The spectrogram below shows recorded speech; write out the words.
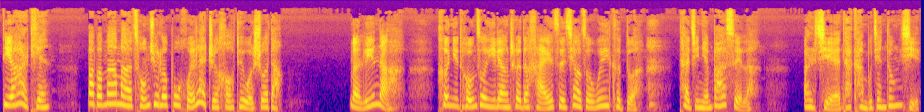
第二天，爸爸妈妈从俱乐部回来之后对我说道：“玛丽娜，和你同坐一辆车的孩子叫做维克多，他今年八岁了，而且他看不见东西。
